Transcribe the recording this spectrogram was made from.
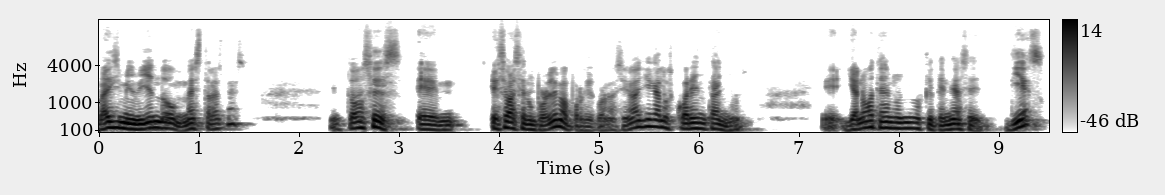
va disminuyendo mes tras mes. Entonces, em, ese va a ser un problema, porque cuando la señora llega a los 40 años, eh, ya no va a tener los mismos que tenía hace 10.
